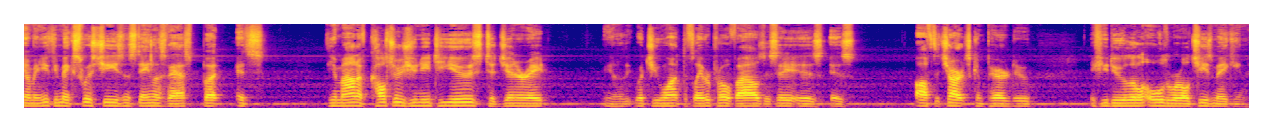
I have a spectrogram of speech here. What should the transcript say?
I mean, you can make Swiss cheese in stainless vats, but it's the amount of cultures you need to use to generate, you know, what you want, the flavor profiles is is is off the charts compared to if you do a little old world cheese making.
